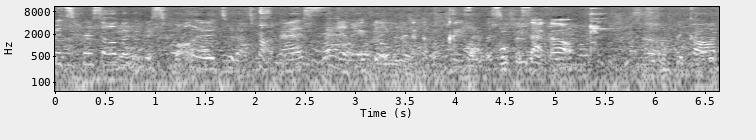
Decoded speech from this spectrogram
It's first all about to swallowed, so that's progress. And I feel like we're gonna have a crazy episode for Prosecco. Oh my god.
